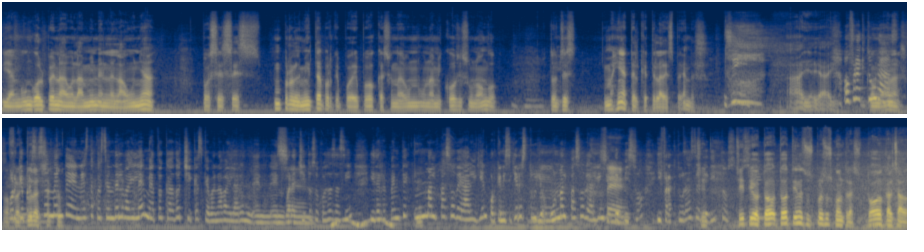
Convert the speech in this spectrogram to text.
Y algún golpe en la, lámina- en la uña, pues es, es un problemita porque puede, puede ocasionar un, una micosis, un hongo. Entonces, imagínate el que te la desprendas. Sí. Ay, ay, ay. O fracturas. ganas, o porque fracturas, precisamente en esta cuestión del baile me ha tocado chicas que van a bailar en, en- en Sí. guarachitos o cosas así y de repente un mal paso de alguien, porque ni siquiera es tuyo, un mal paso de alguien que te pisó y fracturas de Sí. deditos. Sí, tío, todo, todo tiene sus pros y sus contras. Todo calzado,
